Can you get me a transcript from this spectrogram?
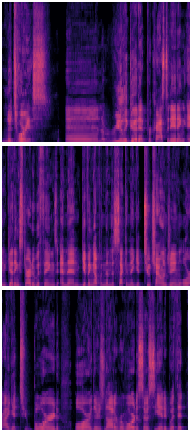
notorious and really good at procrastinating and getting started with things and then giving up on them the second they get too challenging or I get too bored or there's not a reward associated with it.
